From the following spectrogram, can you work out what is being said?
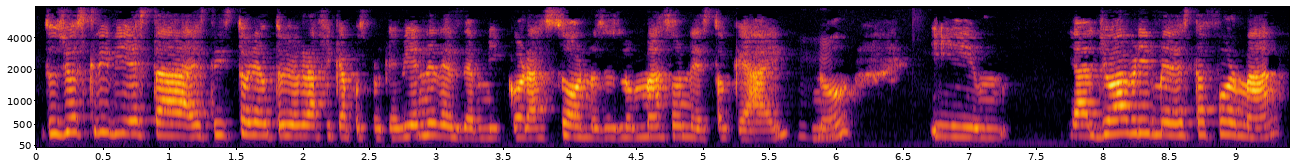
Entonces yo escribí esta, esta historia autobiográfica pues porque viene desde mi corazón, o sea, es lo más honesto que hay, ¿no? Y, y al yo abrirme de esta forma,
